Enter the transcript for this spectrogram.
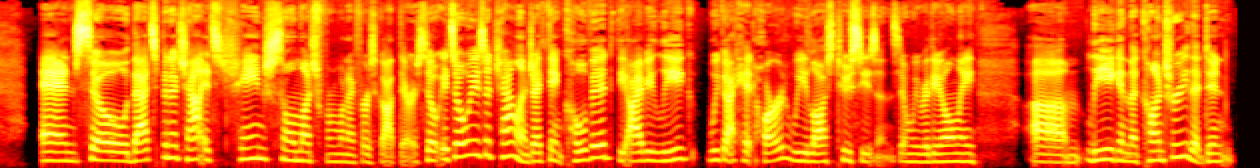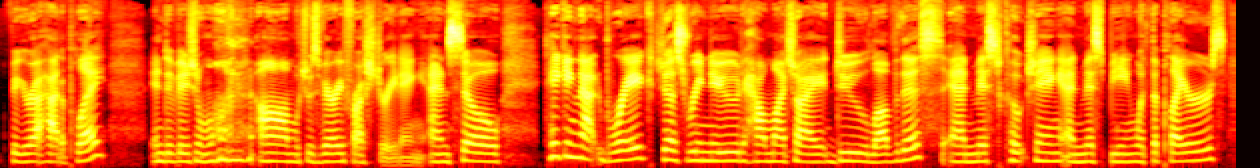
And so that's been a challenge. It's changed so much from when I first got there. So it's always a challenge. I think COVID, the Ivy League, we got hit hard. We lost two seasons, and we were the only um, league in the country that didn't figure out how to play in Division One, um, which was very frustrating. And so taking that break just renewed how much I do love this and missed coaching and missed being with the players.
